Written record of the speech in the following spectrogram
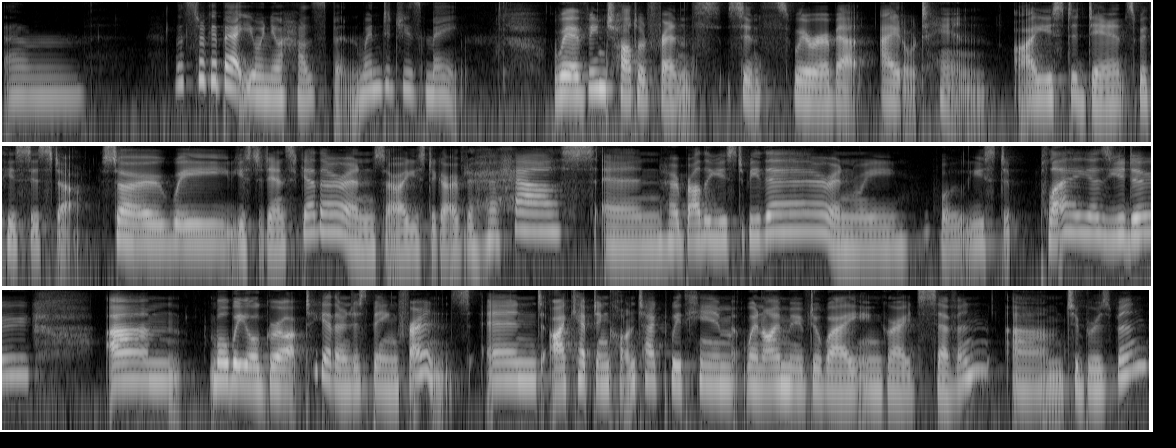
Um, let's talk about you and your husband. When did you meet? We've been childhood friends since we were about eight or 10. I used to dance with his sister. So we used to dance together, and so I used to go over to her house, and her brother used to be there, and we well, used to play as you do. Um, well, we all grew up together and just being friends. And I kept in contact with him when I moved away in grade seven um, to Brisbane.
